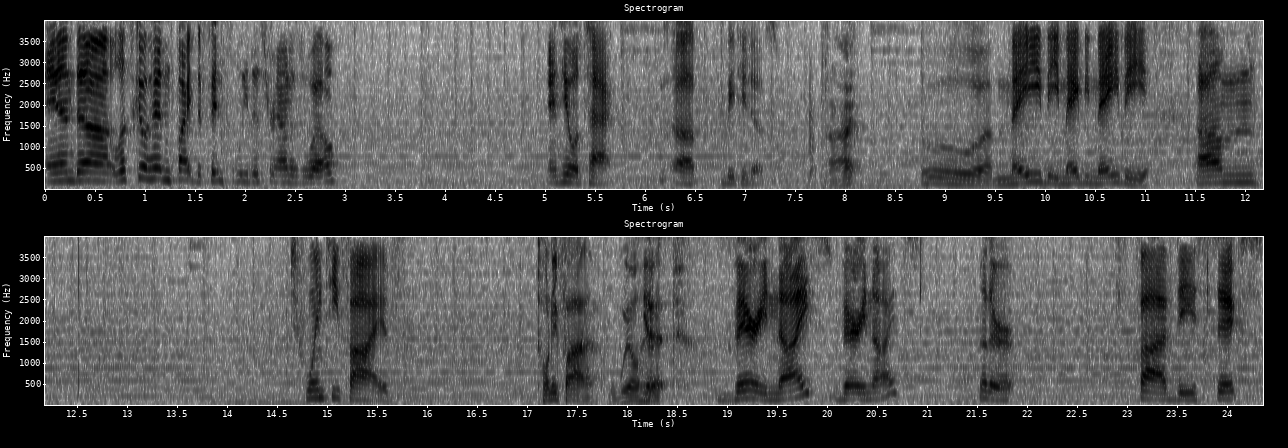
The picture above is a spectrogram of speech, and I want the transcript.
and uh, let's go ahead and fight defensively this round as well. And he'll attack uh, BT Dubs. All right. Ooh, maybe, maybe, maybe. Um, 25. 25 will Yep. hit. Very nice, very nice. Another 5d6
